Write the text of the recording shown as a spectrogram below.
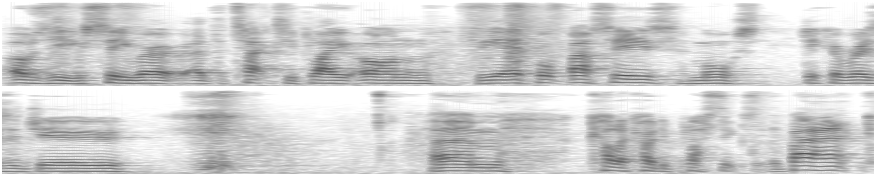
Obviously you can see where had the taxi plate on the airport buses. More sticker residue. Um, colour coded plastics at the back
